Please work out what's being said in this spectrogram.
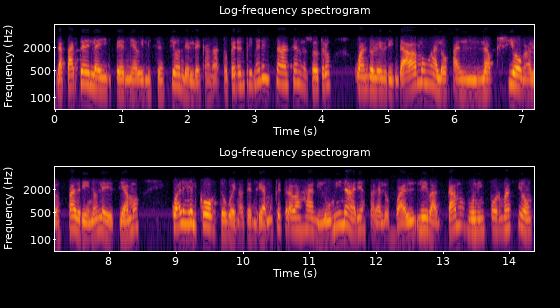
la parte de la impermeabilización del decanato. Pero en primera instancia nosotros cuando le brindábamos a, a la opción a los padrinos le decíamos ¿Cuál es el costo? Bueno, tendríamos que trabajar luminarias, para lo cual levantamos una información,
